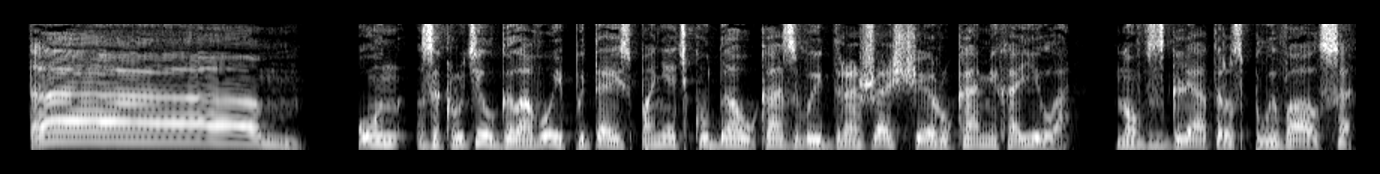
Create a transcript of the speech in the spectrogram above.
«Там!» Он закрутил головой, пытаясь понять, куда указывает дрожащая рука Михаила, но взгляд расплывался,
